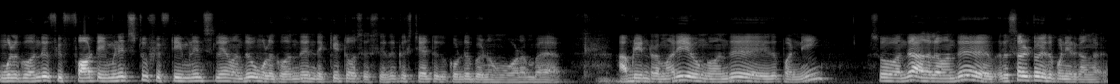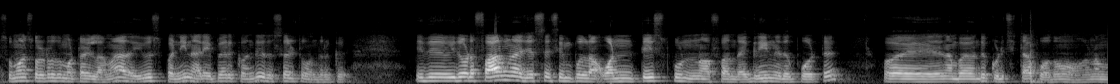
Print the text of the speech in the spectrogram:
உங்களுக்கு வந்து fif forty minutes to fifty மினிட்ஸ்லேயே வந்து உங்களுக்கு வந்து இந்த கீட்டோசிஸ் இதுக்கு ஸ்டேட்டுக்கு கொண்டு போயிடும் உங்கள் உடம்ப? அப்படின்ற மாதிரி இவங்க வந்து இது பண்ணி ஸோ வந்து அதில் வந்து ரிசல்ட்டும் இது பண்ணியிருக்காங்க. சும்மா சொல்கிறது மட்டும் இல்லாமல் அதை யூஸ் பண்ணி நிறைய பேருக்கு வந்து ரிசல்ட்டும் வந்திருக்கு. இது இதோட ஃபார்முலா ஜஸ்ட் சிம்பிள் தான். ஒன் டீஸ்பூன் ஆஃப் அந்த க்ரீன் இதை போட்டு நம்ம வந்து குடிச்சிட்டா போதும். நம்ம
